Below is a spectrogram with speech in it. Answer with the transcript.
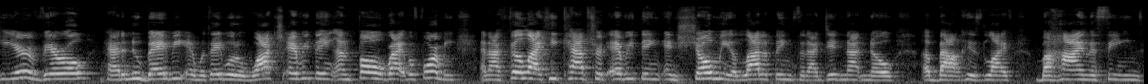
here Vero had a new baby and was able to watch everything unfold right before me. And I feel like he captured everything and showed me a lot of things that I did not know about his life behind the scenes,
